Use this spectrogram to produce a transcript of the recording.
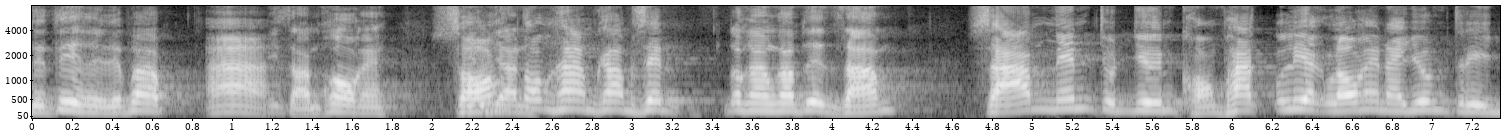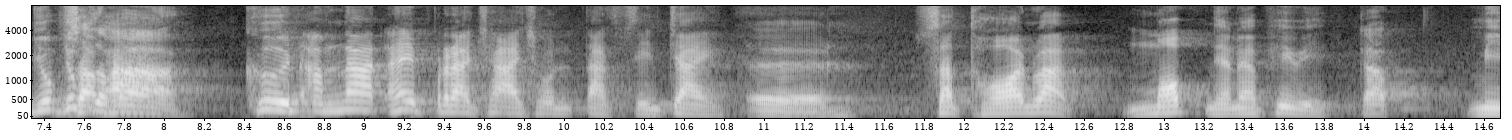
สิทธิเสรีภาพอ่ามีมีสามข้อไงสองยืนยันต้องห้ามข้ามเส้นต้องการคำเส้นสาม สามเน้นจุดยืนของพรรคเรียกร้องให้นายกรัฐมนตรียุบยุบสสภา ภา คืนอำนาจให้ประชาชนตัดสินใจ เออสะท้อนว่าม็อบเนี่ยนะพี่วีครับมี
